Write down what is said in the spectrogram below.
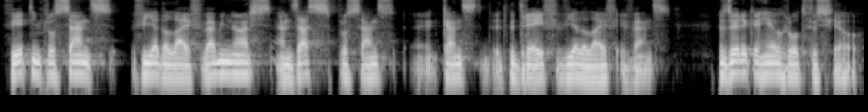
14% via de live webinars en 6% eh, kent het bedrijf via de live events. Dus duidelijk een heel groot verschil.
